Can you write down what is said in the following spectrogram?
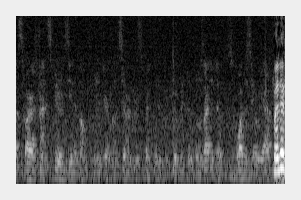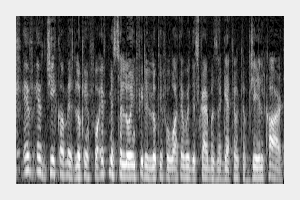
as far as transparency and accountability are concerned with respect to the procurement of those items. What is your reaction? Well, if, if, if GECOM is looking for, if Mr. Lowenfield is looking for whatever would describe as a get out of jail card,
